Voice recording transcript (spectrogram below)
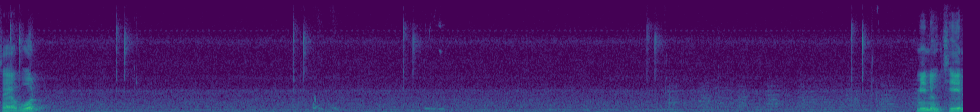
ใส่อาวุธมีหนึ่งชิ้น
